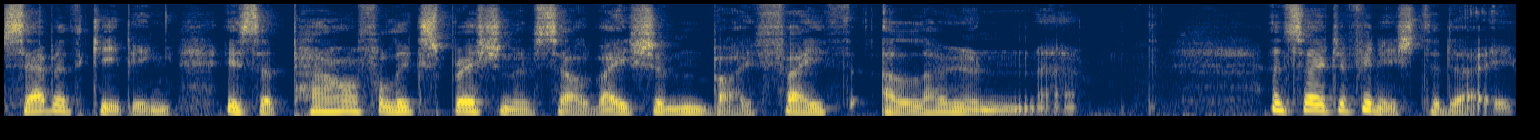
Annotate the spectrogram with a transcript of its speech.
Sabbath keeping is a powerful expression of salvation by faith alone. And so to finish today,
